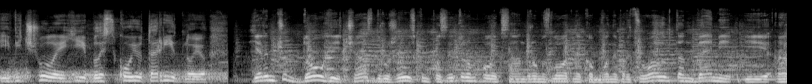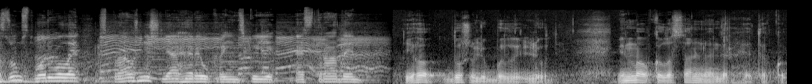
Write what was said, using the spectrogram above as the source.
і відчули її близькою та рідною. Яремчук довгий час дружив із композитором Олександром Злотником. Вони працювали в тандемі і разом створювали справжні шлягери української естради. Його дуже любили люди. Він мав колосальну енергетику.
